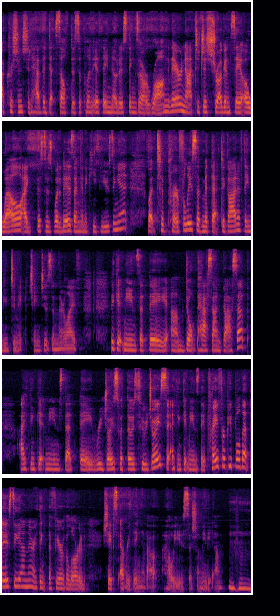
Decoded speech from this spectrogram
a Christian, should have the self discipline if they notice things are wrong there, not to just shrug and say, "Oh well, I, this is what it is. I'm going to keep using it," but to prayerfully submit that to God if they need to make changes in their life. I think it means that they um, don't pass on gossip. I think it means that they rejoice with those who rejoice. I think it means they pray for people that they see on there. I think the fear of the Lord shapes everything about how we use social media. Mm-hmm.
